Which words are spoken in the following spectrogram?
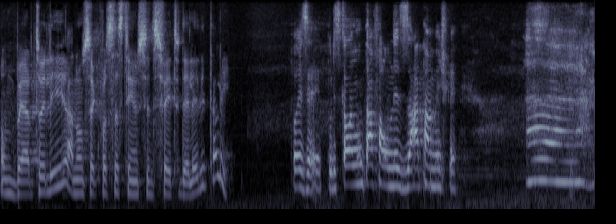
Humberto, ele, a não ser que vocês tenham se desfeito dele, ele tá ali. Pois é, por isso que ela não tá falando exatamente o que é. Ah.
